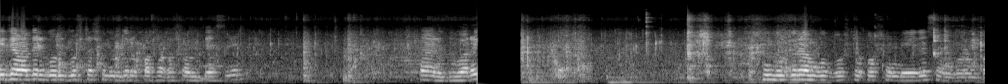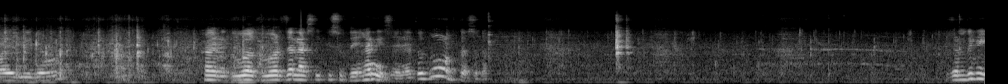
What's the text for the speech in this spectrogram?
এই যে আমাদের গরু গোষ্ঠটা সুন্দর করে কষা কষা হইতে আছে হ্যাঁ দুবারে সুন্দর করে আমাকে গোষ্ঠ কষা নিয়ে গেছে আমি গরম পানি দিয়ে দেবো। হ্যাঁ দুয়ার দুয়ার জাল আজকে কিছু দেখা নিছে না এত দৌড়তেছে না। জল দিবি?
